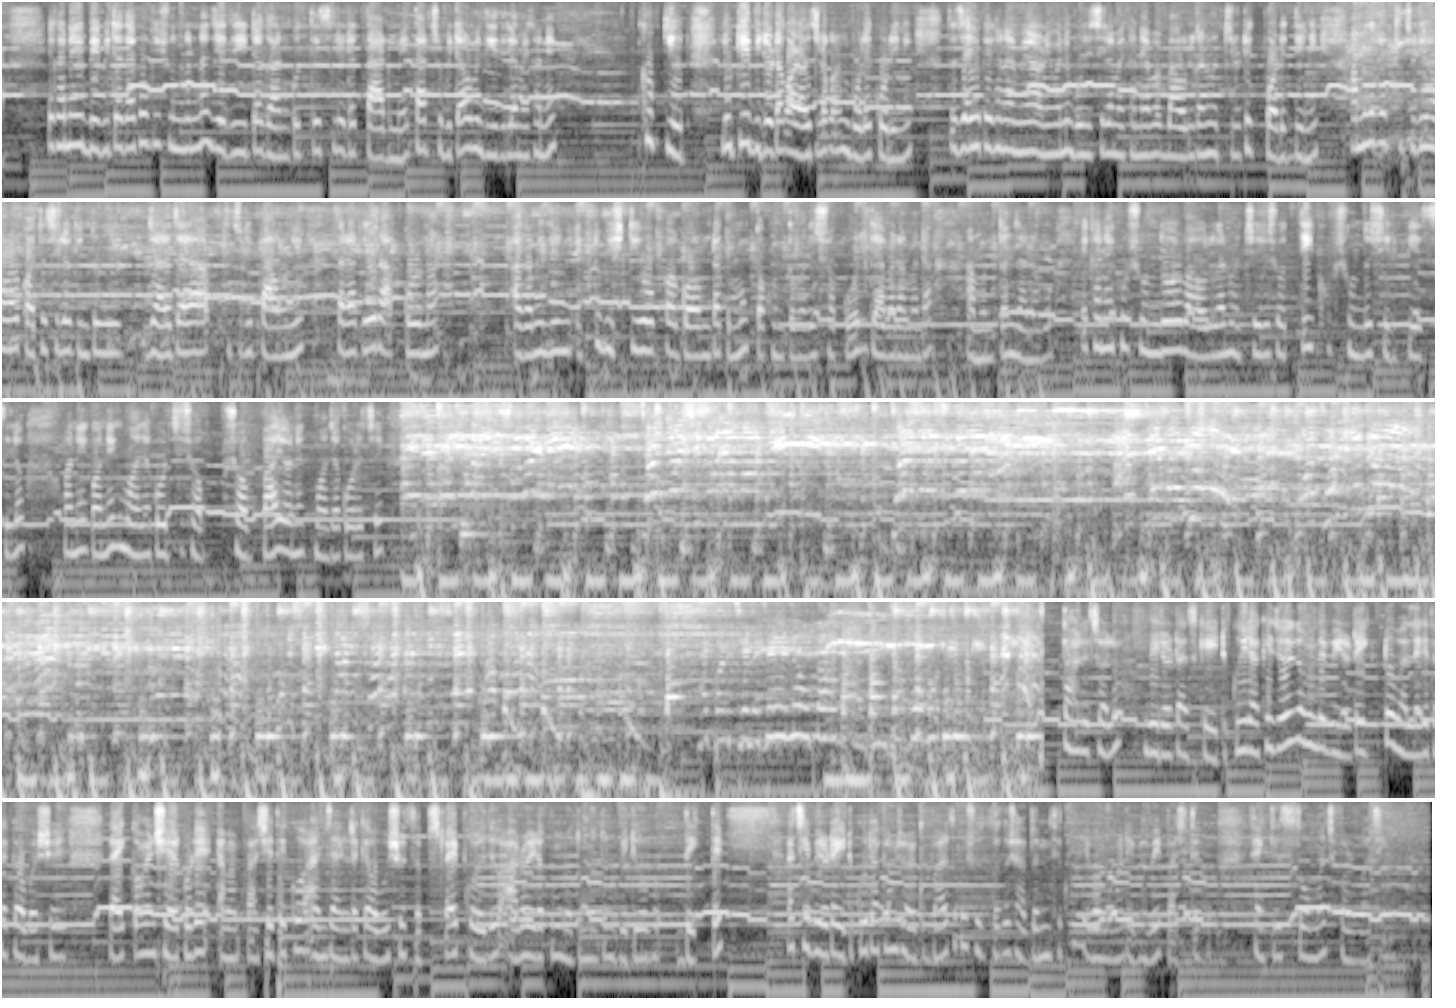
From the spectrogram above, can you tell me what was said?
এখানে এই বেবিটা দেখো কি সুন্দর না, যে দিদিটা গান করতে এসেছিল, এটা তার মেয়ে। তার ছবিটাও আমি দিয়ে দিলাম এখানে। খুব কিউট লুকিয়ে ভিডিওটা করা হয়েছিল, কারণ বলে করিনি। তো যাই হোক, এখানে আমি আর অনিমানি বসেছিলাম। এখানে আবার বাউল গান হচ্ছিল ঠিক পরের দিনই। আমাদের খিচুড়ি হওয়ার কথা ছিল, কিন্তু যারা যারা খিচুড়ি পাওনি, তারা কেউ রাগ করো না। আগামী দিন একটু বৃষ্টি হোক বা গরমটা কমুক, তখন তোমাদের সকলকে আবার আমরা আমন্ত্রণ জানাব। এখানে খুব সুন্দর বাউল গান হচ্ছিল সত্যিই খুব সুন্দর শিল্পী এসেছিল। অনেক অনেক মজা করছে, সব, সবাই অনেক মজা করেছে। চলো, ভিডিওটা আজকে এইটুকুই রাখি। যদি তোমাদের ভিডিওটা একটু ভালো লেগে থাকে, অবশ্যই লাইক কমেন্ট শেয়ার করে আমার পাশে থেকো আর চ্যানেলটাকে অবশ্যই সাবস্ক্রাইব করে দিও। আরও এরকম নতুন নতুন ভিডিও দেখতে। আজকে ভিডিওটা এইটুকুই রাখলাম। সবাই খুব ভালো থেকো, সুস্থ থেকো, সাবধানে থেকো এবং আমার এভাবেই পাশে থেকো। Thank you so much for watching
